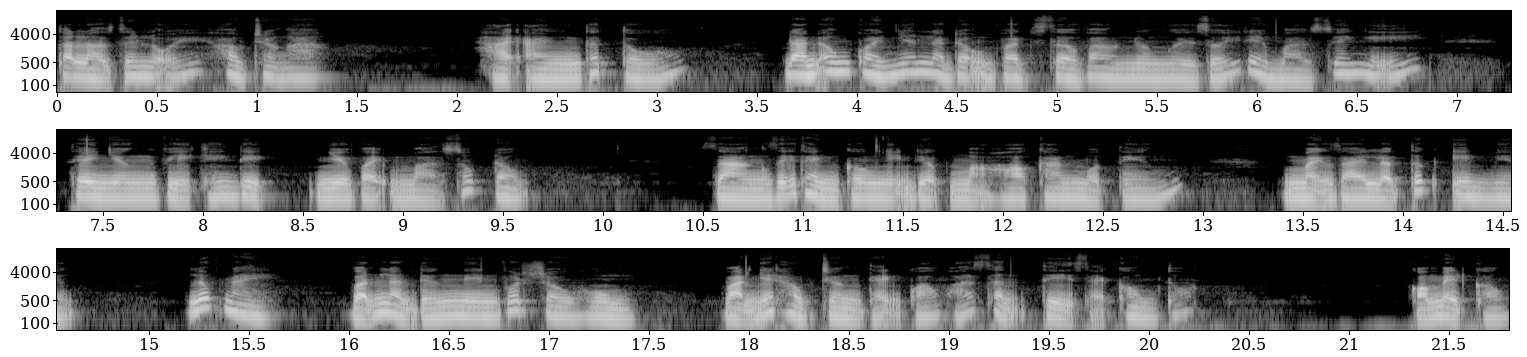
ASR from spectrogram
Thật là xin lỗi, học trường à. Hai anh thất tố. Đàn ông quả nhiên là động vật sờ vào nửa người dưới để mà suy nghĩ. Thế nhưng vì khinh địch như vậy mà xúc động. Giang dễ thành công nhịn được mà ho khan một tiếng. Mạnh dài lập tức im miệng. Lúc này, vẫn là đứng nên vuốt râu hùng. bạn nhất học trường thành quá hóa giận thì sẽ không tốt. Có mệt không?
